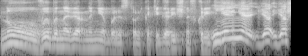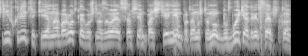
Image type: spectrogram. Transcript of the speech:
ну, вы бы, наверное, не были столь категоричны в критике. Не-не, я, я ж не в критике, я наоборот, как уж называется, совсем почтением, потому что, ну, вы будете отрицать, что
